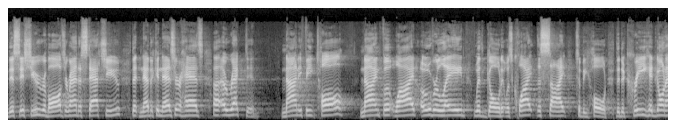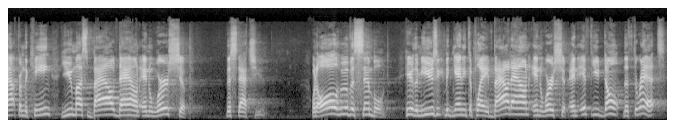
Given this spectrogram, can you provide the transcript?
This issue revolves around a statue that Nebuchadnezzar has uh, erected, 90 feet tall, nine foot wide, overlaid with gold. It was quite the sight to behold. The decree had gone out from the king you must bow down and worship the statue. When all who have assembled hear the music beginning to play, bow down and worship. And if you don't, the threat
